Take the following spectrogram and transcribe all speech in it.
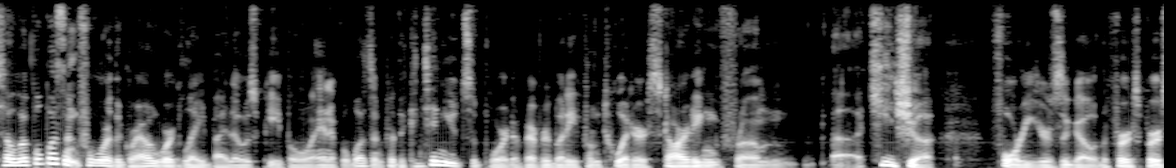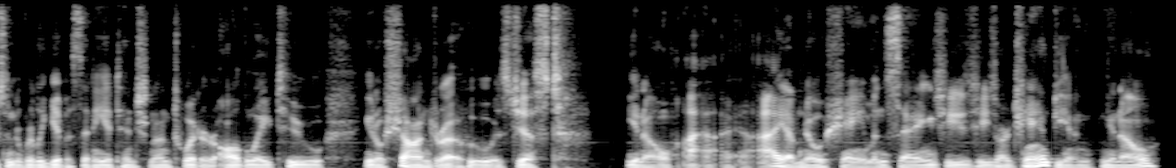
So if it wasn't for the groundwork laid by those people, and if it wasn't for the continued support of everybody from Twitter, starting from uh, Keisha four years ago, the first person to really give us any attention on Twitter, all the way to you know Chandra, who is just you know I I, I have no shame in saying she's she's our champion, you know.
